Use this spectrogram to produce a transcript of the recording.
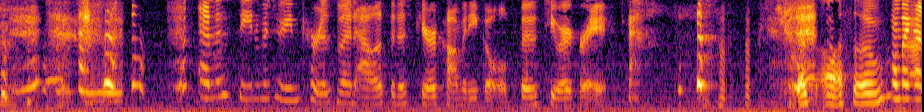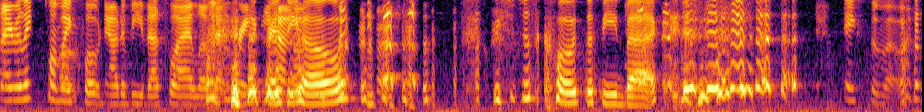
And the scene between Charisma and Alyson is pure comedy gold. Those two are great. That's awesome. Oh my god, I really just want my quote now to be that's why I love that crazy, Crazy hoe." hoe. we should just quote the feedback. Thanks, Simone.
